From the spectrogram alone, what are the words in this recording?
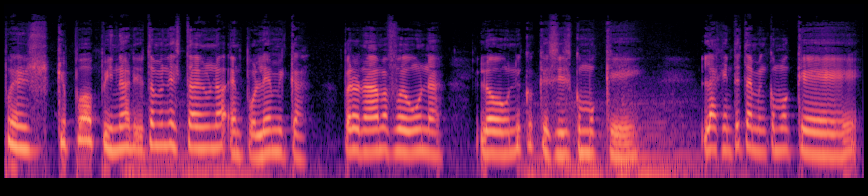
pues, ¿qué puedo opinar? Yo también he estado en una, en polémica, pero nada más fue una. Lo único que sí es como que la gente también como que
